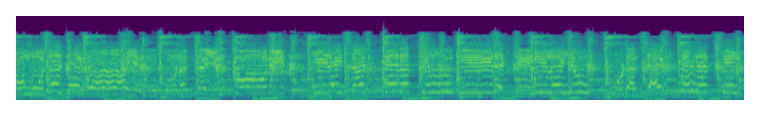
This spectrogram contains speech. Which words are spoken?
குமுதகாயன் குணத்தையும் கூறி இழை சக்கரத்தில் ஈரட்டு நிலையும் உடல் சக்கரத்தில்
